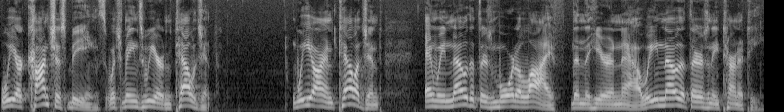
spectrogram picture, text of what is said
We are conscious beings, which means we are intelligent. We are intelligent and we know that there's more to life than the here and now. We know that there's an eternity.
